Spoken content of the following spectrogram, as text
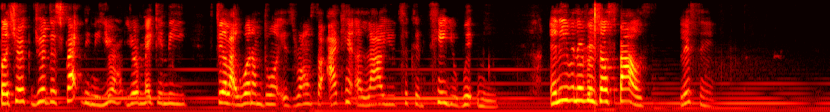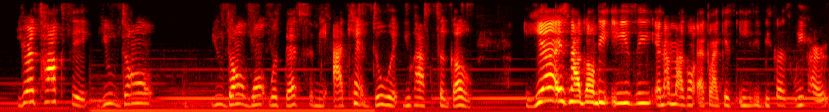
But you're you're distracting me. You're you're making me feel like what I'm doing is wrong. So I can't allow you to continue with me. And even if it's your spouse, listen. You're toxic. You don't you don't want what's best for me. I can't do it. You have to go. Yeah, it's not gonna be easy, and I'm not gonna act like it's easy because we hurt.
